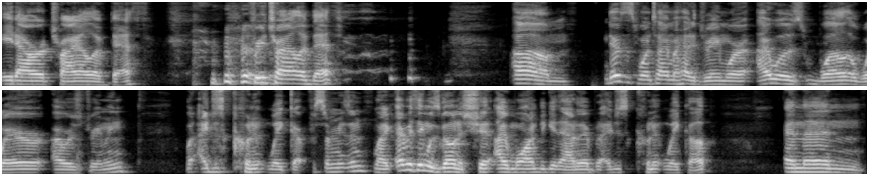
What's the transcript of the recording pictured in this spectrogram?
eight hour trial of death, free trial of death. um, there was this one time I had a dream where I was well aware I was dreaming, but I just couldn't wake up for some reason. Like everything was going to shit. I wanted to get out of there, but I just couldn't wake up. And then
